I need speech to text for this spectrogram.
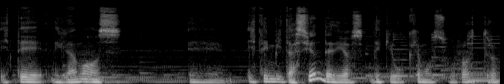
este, digamos, eh, esta invitación de Dios de que busquemos su rostro.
